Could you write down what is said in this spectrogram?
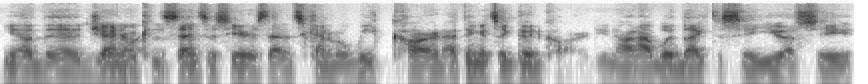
you know, the general consensus here is that it's kind of a weak card. I think it's a good card, you know, and I would like to see UFC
